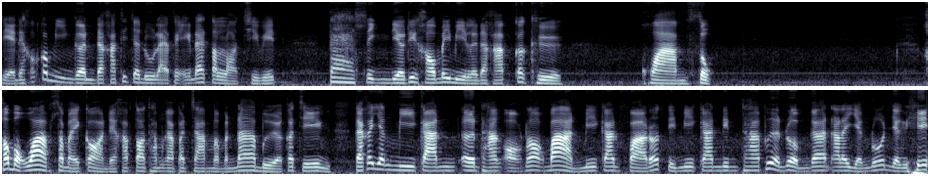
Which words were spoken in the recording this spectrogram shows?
ษียณเนี่ยเขาก็มีเงินนะครับที่จะดูแลตัวเองได้ตลอดชีวิต แต่สิ่งเดียวที่เขาไม่มีเลยนะครับ ก็คือความสุขเขาบอกว่าสมัยก่อนเนี่ยครับตอนทำงานประจำมันน่าเบื่อก็จริง แต่ก็ยังมีการเดินทางออกนอกบ้าน มีการฝ่ารถติดมีการดินทาเพื่อนร่วมงานอะไรอย่างโน้นอย่างนี้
